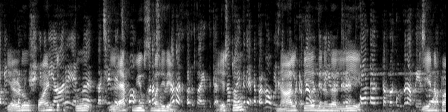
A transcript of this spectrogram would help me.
ಅಭಿಪ್ರಾಯ ಎರಡು ಬಂದ್ಬಿಟ್ಟು ಪಾಯಿಂಟ್ ಯಾರು ಏನ್ ಟೂ ಲ್ಯಾಕ್ ವ್ಯೂಸ್ ಬಂದಿದೆ ಎಷ್ಟು? ನಾಲ್ಕೇ ದಿನದಲ್ಲಿ ಏನಪ್ಪಾ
